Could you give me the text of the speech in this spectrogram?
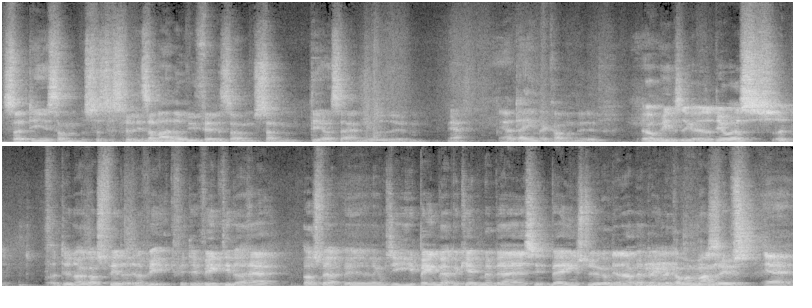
Så det er som, så, så, så lige så meget noget, vi er fælles som, som det også er noget, øh, ja, ja, at der er en, der kommer med det. Jo, helt sikkert. Altså, det er jo også, og, og det er nok også fedt, eller fedt, det er vigtigt at have, også være, øh, hvad kan man sige, i banen være bekendt med, hvad er, hvad er ens styrker, men det er der, der, der kommer med mange riffs. Ja, ja.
